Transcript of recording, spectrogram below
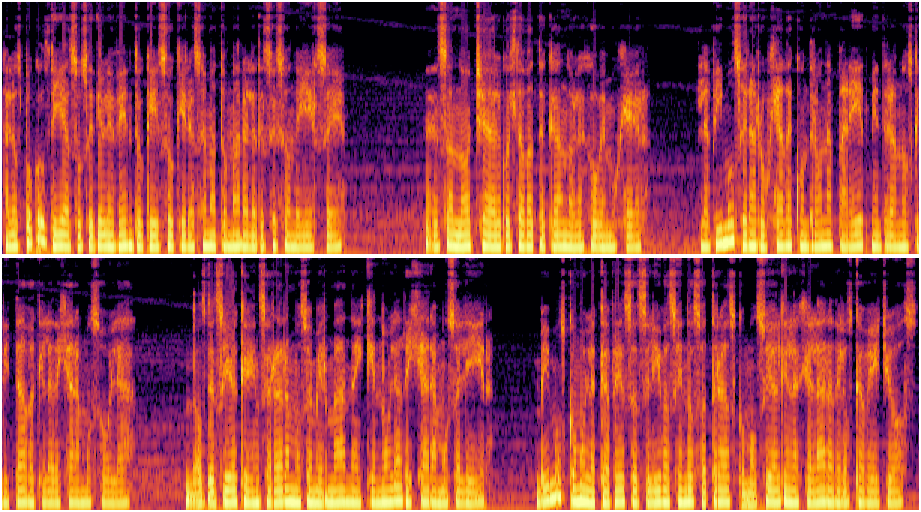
A los pocos días sucedió el evento que hizo que Iracema tomara la decisión de irse. Esa noche algo estaba atacando a la joven mujer. La vimos ser arrojada contra una pared mientras nos gritaba que la dejáramos sola. Nos decía que encerráramos a mi hermana y que no la dejáramos salir. Vimos cómo la cabeza se le iba haciendo hacia atrás como si alguien la jalara de los cabellos.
